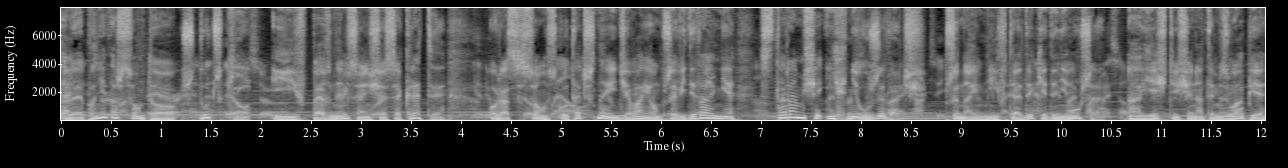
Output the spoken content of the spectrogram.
Ale ponieważ są to sztuczki i w pewnym sensie sekrety oraz są skuteczne i działają przewidywalnie, staram się ich nie używać, przynajmniej wtedy, kiedy nie muszę. A jeśli się na tym złapię,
